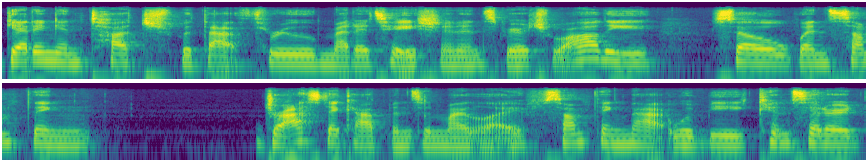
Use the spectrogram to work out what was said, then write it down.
getting in touch with that through meditation and spirituality. So when something drastic happens in my life, something that would be considered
